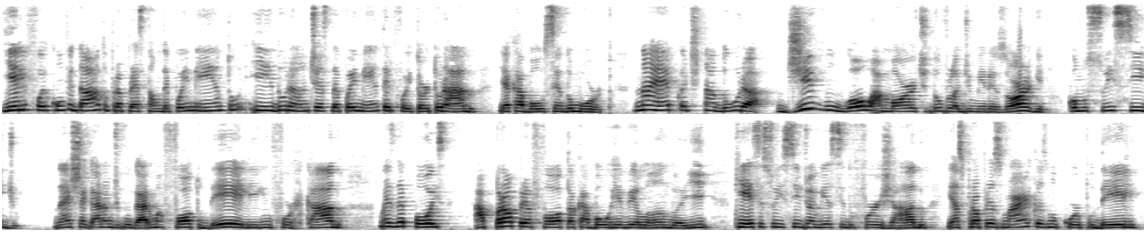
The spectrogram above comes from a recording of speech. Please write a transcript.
e ele foi convidado para prestar um depoimento e durante esse depoimento ele foi torturado e acabou sendo morto. Na época, a ditadura divulgou a morte do Vladimir Herzog como suicídio. né? Chegaram a divulgar uma foto dele enforcado, mas depois a própria foto acabou revelando aí que esse suicídio havia sido forjado e as próprias marcas no corpo dele,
